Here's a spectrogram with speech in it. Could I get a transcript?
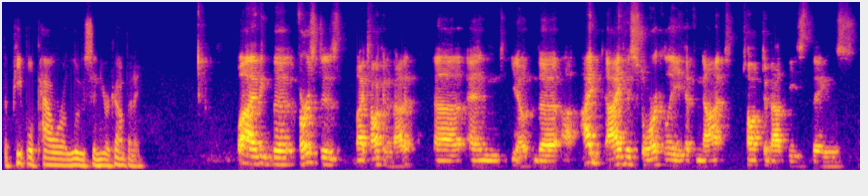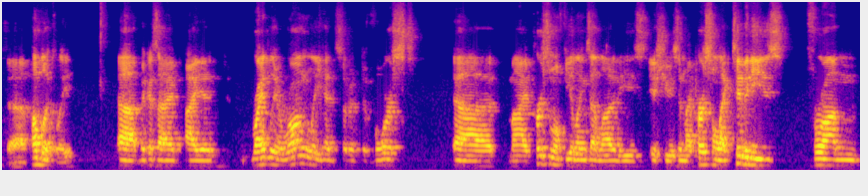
the people power loose in your company? Well, I think the first is by talking about it. Uh, and you know, the I, I historically have not talked about these things uh, publicly uh, because I, I had rightly or wrongly had sort of divorced uh, my personal feelings on a lot of these issues and my personal activities from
